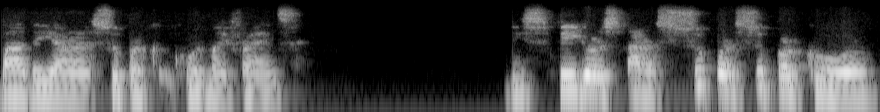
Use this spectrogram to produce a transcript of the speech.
but they are super cool, my friends. These figures are super, super cool.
